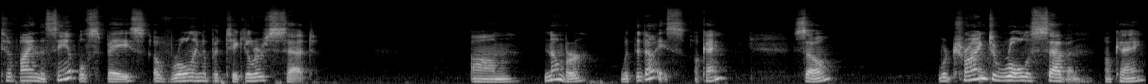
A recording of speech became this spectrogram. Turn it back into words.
to find the sample space of rolling a particular set um, number with the dice, okay? So we're trying to roll a 7, okay?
